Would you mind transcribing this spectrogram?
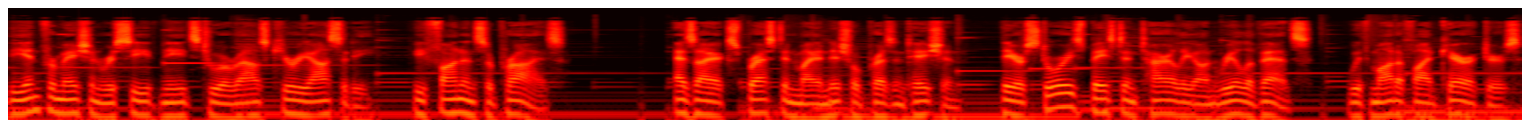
the information received needs to arouse curiosity, be fun and surprise. As I expressed in my initial presentation, they are stories based entirely on real events, with modified characters,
